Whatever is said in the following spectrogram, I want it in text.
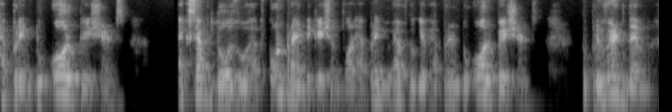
heparin to all patients except those who have contraindication for heparin. You have to give heparin to all patients to prevent them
